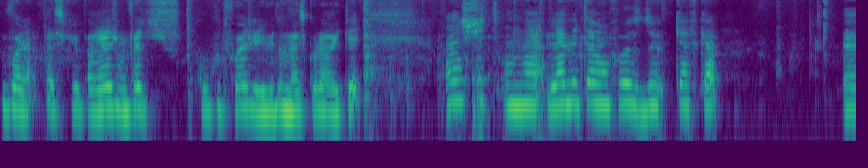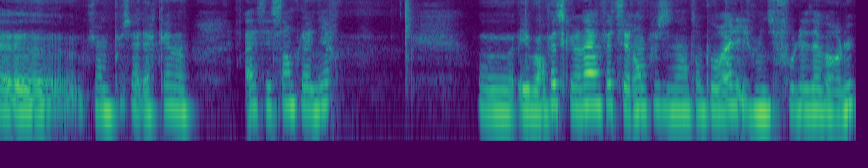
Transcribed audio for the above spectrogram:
Voilà, parce que pareil, en fait, beaucoup de fois, je l'ai vu dans ma scolarité. Ensuite, on a La métamorphose de Kafka. Euh, qui en plus a l'air quand même assez simple à lire. Euh, et bon, en fait, ce qu'il y en a, en fait, c'est vraiment plus des intemporels. Et je me dis, faut les avoir lus.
